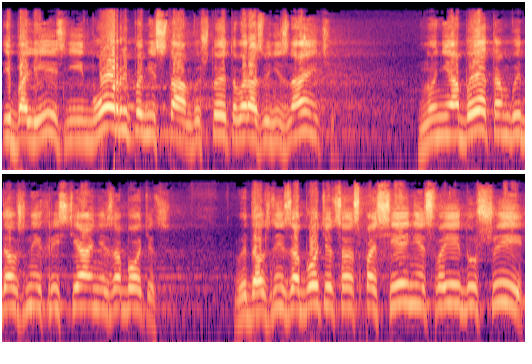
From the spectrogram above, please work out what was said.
и болезни, и моры по местам? Вы что, этого разве не знаете? Но не об этом вы должны, христиане, заботиться. Вы должны заботиться о спасении своей души,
